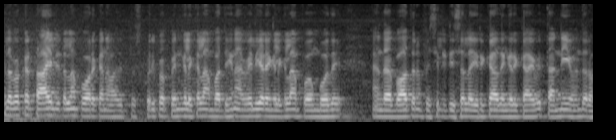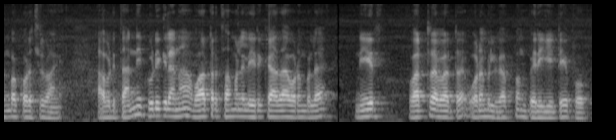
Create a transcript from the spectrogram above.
சில பக்கம் டாய்லெட்டெல்லாம் போகிறக்கான வாய்ப்பு குறிப்பாக பெண்களுக்கெல்லாம் பார்த்திங்கன்னா வெளியிடங்களுக்கெல்லாம் போகும்போது அந்த பாத்ரூம் ஃபெசிலிட்டிஸ் எல்லாம் இருக்காதுங்கிறதுக்காகவே தண்ணியை வந்து ரொம்ப குறைச்சிருவாங்க. அப்படி தண்ணி குடிக்கலைன்னா வாட்டர் சமநிலை இருக்காதா உடம்புல? நீர் வற்ற வற்ற உடம்பில் வெப்பம் பெருகிட்டே போகும்.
